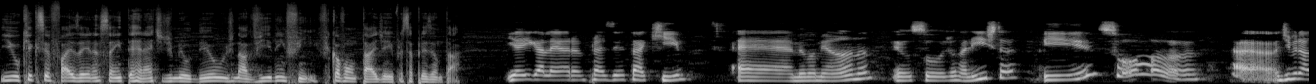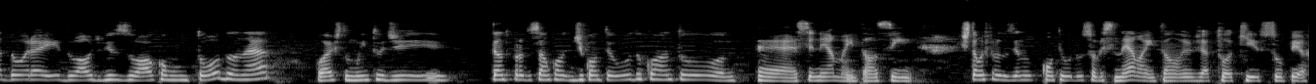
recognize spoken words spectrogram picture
E o que, que você faz aí nessa internet de meu Deus, na vida? Enfim, fica à vontade aí para se apresentar. E aí, galera, prazer estar aqui. É, meu nome é Ana, eu sou jornalista e sou é, admiradora aí do audiovisual como um todo, né? Gosto muito de tanto produção de conteúdo quanto é, cinema, então assim, estamos produzindo conteúdo sobre cinema, então eu já tô aqui super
